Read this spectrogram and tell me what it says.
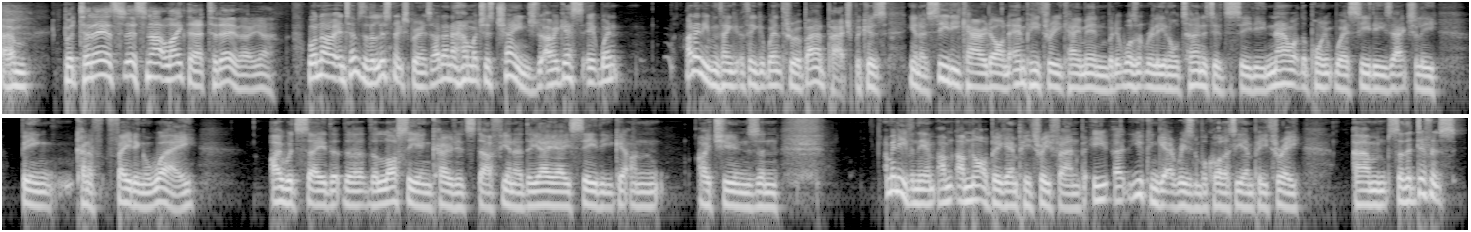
Um, but today, it's it's not like that today, though. Yeah. Well, no. In terms of the listener experience, I don't know how much has changed. I, guess it went. I don't even think think it went through a bad patch because you know CD carried on, MP3 came in, but it wasn't really an alternative to CD. Now at the point where CD is actually being kind of fading away, I would say that the the lossy encoded stuff, you know, the AAC that you get on iTunes and I mean, even the I'm, I'm not a big MP3 fan, but you, uh, you can get a reasonable quality MP3. Um, so the difference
